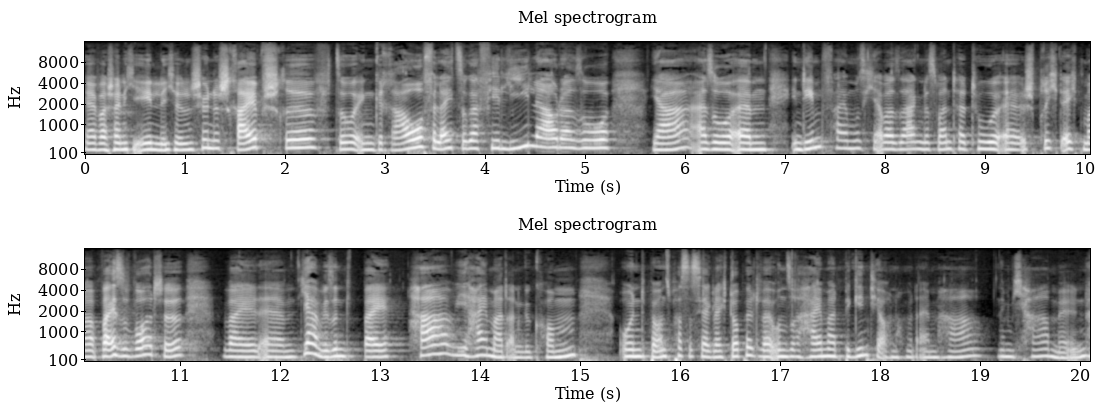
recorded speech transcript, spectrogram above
Ja, wahrscheinlich ähnlich. Eine schöne Schreibschrift, so in Grau, vielleicht sogar viel lila oder so. Ja, also ähm, in dem Fall muss ich aber sagen, das Wandtattoo äh, spricht echt mal weise Worte, weil ähm, ja, wir sind bei H wie Heimat angekommen und bei uns passt es ja gleich doppelt, weil unsere Heimat beginnt ja auch noch mit einem H, nämlich Hameln.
